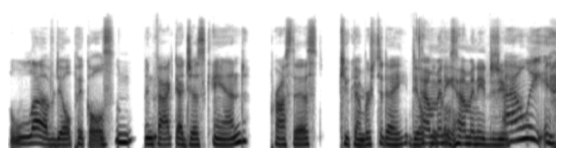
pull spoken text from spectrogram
love dill pickles. In fact, I just canned processed cucumbers today. Dill how many how many did you I only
